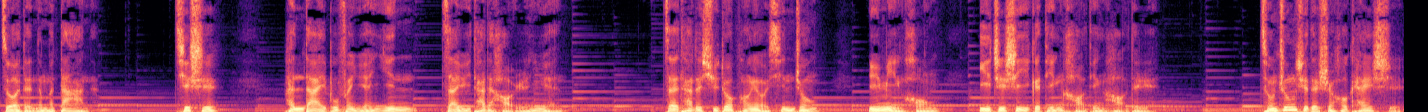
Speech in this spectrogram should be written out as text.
做得那么大呢？其实，很大一部分原因在于他的好人缘。在他的许多朋友心中，俞敏洪一直是一个顶好顶好的人。从中学的时候开始，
